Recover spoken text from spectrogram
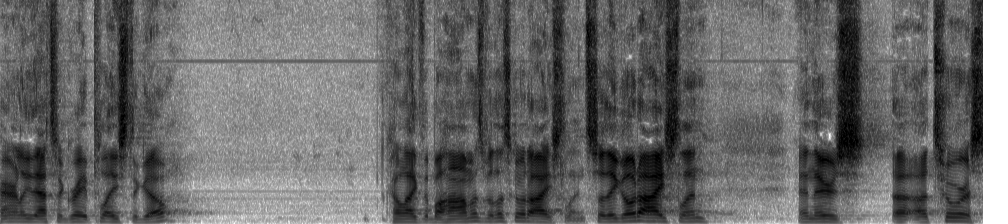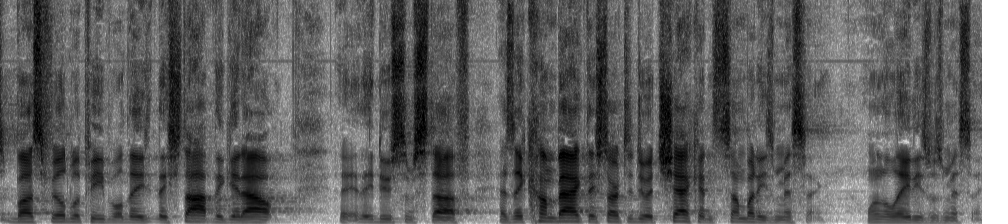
Apparently, that's a great place to go. Kind of like the Bahamas, but let's go to Iceland. So they go to Iceland and there's a, a, tourist bus filled with people. They, they stop, they get out, they, they do some stuff. As they come back, they start to do a check, and somebody's missing. One of the ladies was missing.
